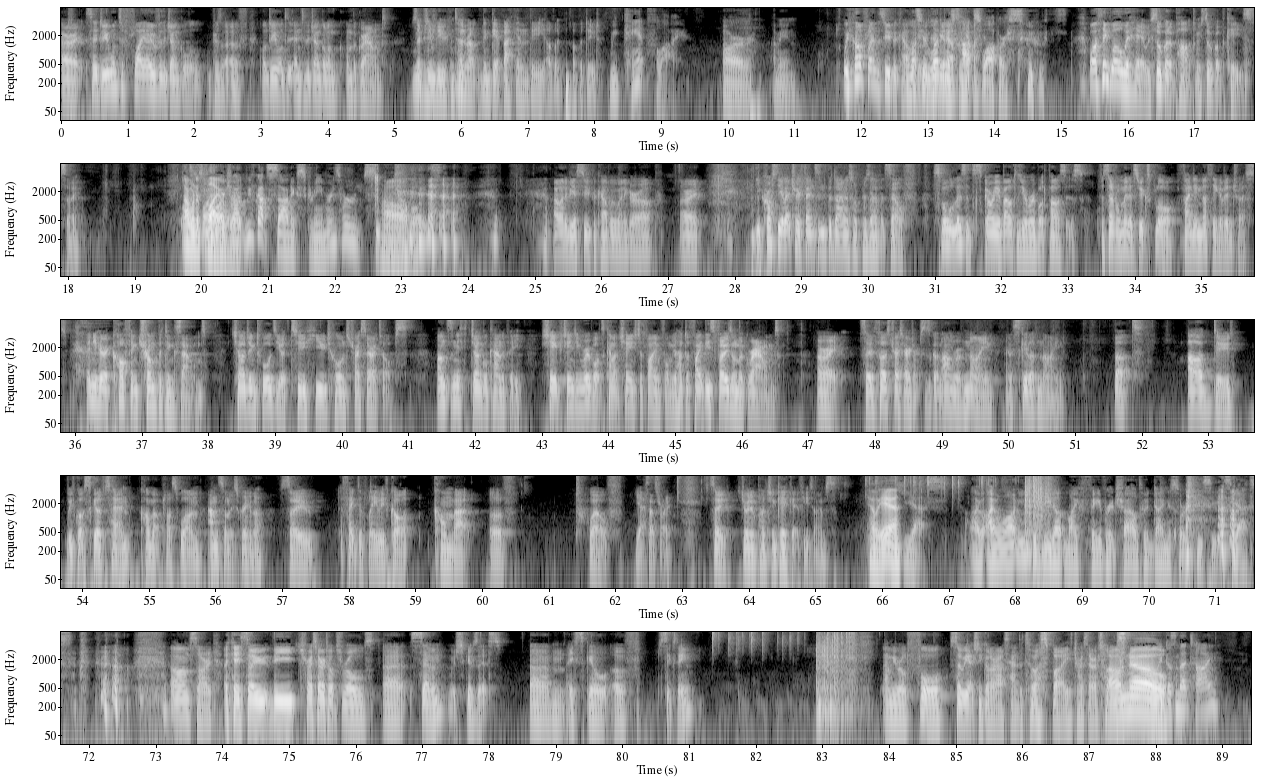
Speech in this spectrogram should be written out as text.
All right. So, do we want to fly over the jungle preserve, or do you want to enter the jungle on, on the ground? So presumably we can turn around and get back in the other other dude. We can't fly, or I mean, We can't fly in the super cowboy. unless you're letting us out and get hot back in. swap our suits. Well, I think while we're here, we've still got it parked and we've still got the keys. So I want to fly over try- it. We've got sonic screamers. We're super Oh. cowboys. I want to be a super cowboy when I grow up. All right. You cross the electro fence into the dinosaur preserve itself. Small lizards scurry about as your robot passes. For several minutes you explore, finding nothing of interest. Then you hear a coughing, trumpeting sound. Charging towards you are two huge horned triceratops. Underneath the jungle canopy, shape changing robots cannot change to flying form. You'll have to fight these foes on the ground. Alright, so the first triceratops has got an armor of 9 and a skill of 9. But our dude, we've got a skill of 10, combat plus 1, and the Sonic Screamer. So effectively, we've got combat of 12. Yes, that's right. So join and punch and kick it a few times. Hell yeah. yes. I, I want you to beat up my favorite childhood dinosaur species. yes. Oh, I'm sorry. Okay, so the Triceratops rolled uh, 7, which gives it um, a skill of 16. And we rolled 4, so we actually got our ass handed to us by Triceratops. Oh no. Wait, doesn't that tie?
